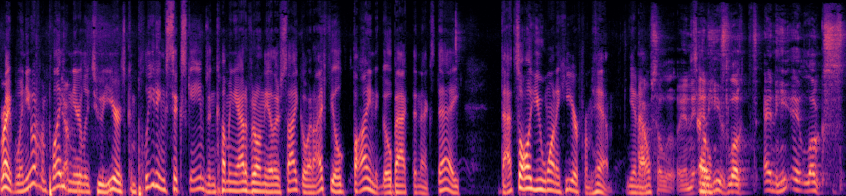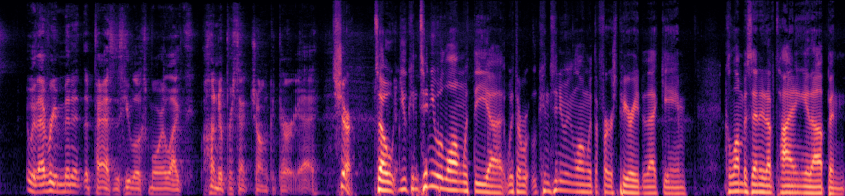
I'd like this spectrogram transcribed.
right when you haven't played Yep. nearly two years, completing six games and coming out of it on the other side, going, I feel fine to go back the next day. That's all you want to hear from him. You know, Absolutely. And, So- and he's looked, and he it looks, with every minute that passes, he looks more like 100% Sean Couturier. Sure. So you continue along with the uh, with the continuing along with the first period of that game. Columbus ended up tying it up, and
